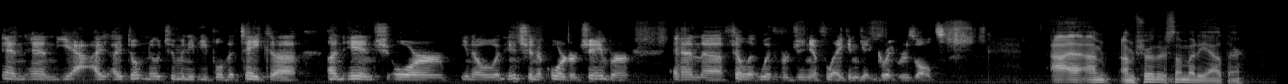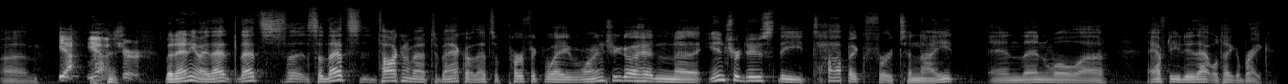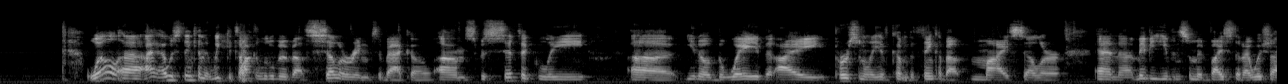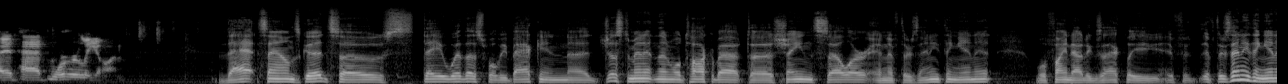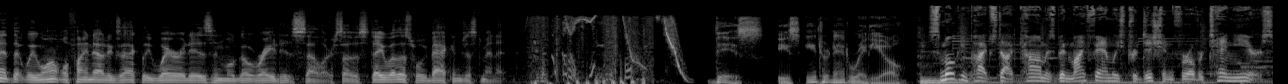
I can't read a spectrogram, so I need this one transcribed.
and and yeah, I, I don't know too many people that take uh, an inch or you know an inch and a quarter chamber and uh, fill it with Virginia flake and get great results. I, I'm I'm sure there's somebody out there. Um, yeah, yeah, sure. but anyway, that that's uh, so that's talking about tobacco. That's a perfect way. Why don't you go ahead and uh, introduce the topic for tonight, and then we'll uh, after you do that, we'll take a break. Well, uh, I, I, was thinking that we could talk a little bit about cellaring tobacco, um, specifically. Uh, you know the way that I personally have come to think about my cellar, and uh, maybe even some advice that I wish I had had more early on. That sounds good. So stay with us. We'll be back in uh, just a minute, and then we'll talk about uh, Shane's cellar and if there's anything in it. We'll find out exactly if if there's anything in it that we want. We'll find out exactly where it is, and we'll go raid his cellar. So stay with us. We'll be back in just a minute. This is Internet Radio. SmokingPipes.com has been my family's tradition for over 10 years.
